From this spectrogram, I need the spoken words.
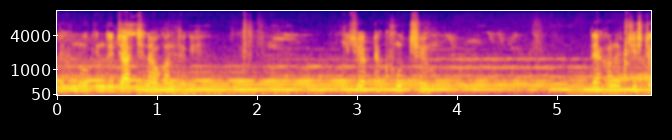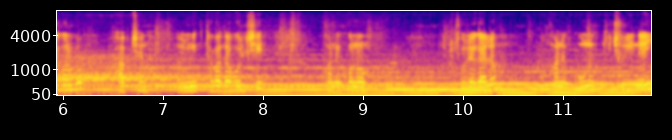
দেখুন, ও কিন্তু যাচ্ছে না ওখান থেকে। কিছু একটা খুঁজছে। দেখানোর চেষ্টা করব। ভাবছেন, আমি মিথ্যা কথা বলছি, ওখানে কোনো চলে গেল, ওখানে কোনো কিছুই নেই।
